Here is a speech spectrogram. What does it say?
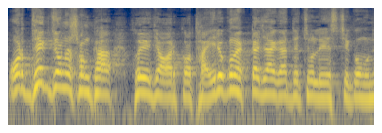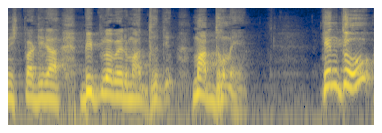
অর্ধেক জনসংখ্যা হয়ে যাওয়ার কথা। এরকম একটা জায়গাতে চলে এসছে কমিউনিস্ট পার্টিরা বিপ্লবের মাধ্যমে মাধ্যমে। কিন্তু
